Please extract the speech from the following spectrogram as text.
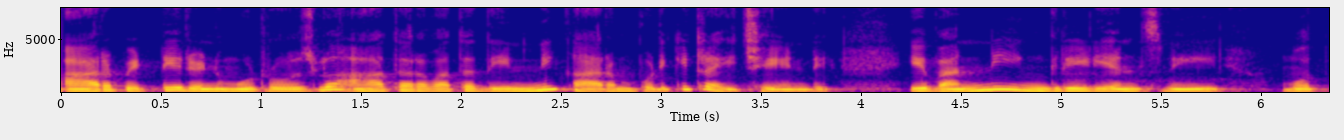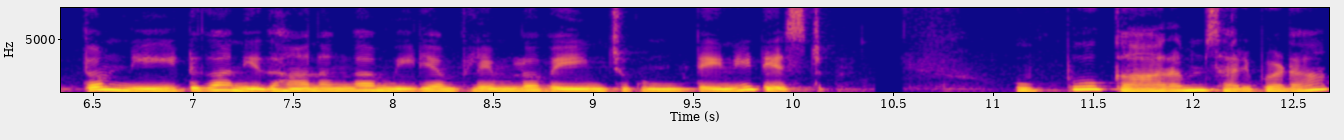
ఆరపెట్టి రెండు మూడు రోజులు ఆ తర్వాత దీన్ని కారం పొడికి ట్రై చేయండి. ఇవన్నీ ఇంగ్రీడియంట్స్ని మొత్తం నీట్గా నిదానంగా మీడియం ఫ్లేమ్లో వేయించుకుంటేనే టేస్ట్. ఉప్పు కారం సరిపడా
